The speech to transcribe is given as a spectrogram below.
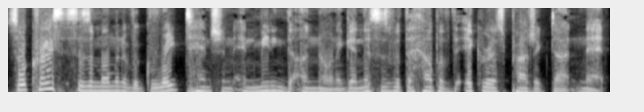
So, a crisis is a moment of a great tension and meeting the unknown. Again, this is with the help of the IcarusProject.net.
